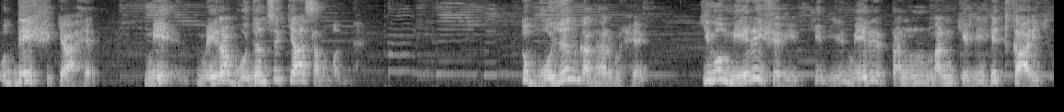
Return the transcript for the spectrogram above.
उद्देश्य क्या है? मे, मेरा भोजन से क्या संबंध है? तो भोजन का धर्म है कि वो मेरे शरीर के लिए मेरे तन मन के लिए हितकारी हो।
